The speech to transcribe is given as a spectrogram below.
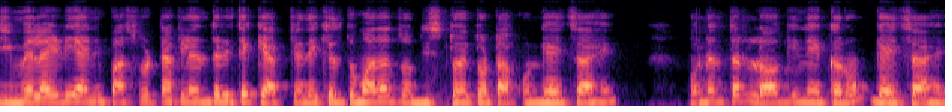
ईमेल आय डी आणि पासवर्ड टाकल्यानंतर इथे कॅप्चा देखील तुम्हाला जो दिसतोय तो टाकून घ्यायचा आहे. व नंतर लॉग इन हे करून घ्यायचं आहे.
